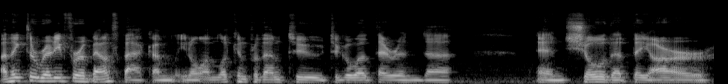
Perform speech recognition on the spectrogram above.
I think they're ready for a bounce back. I'm you know I'm looking for them to to go out there and uh, and show that they are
